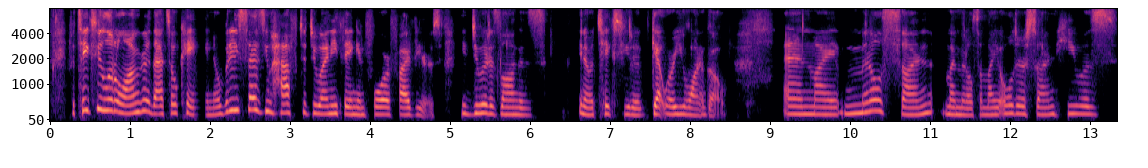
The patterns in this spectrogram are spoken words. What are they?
if it takes you a little longer, that's okay. Nobody says you have to do anything in four or five years. You do it as long as, you know, it takes you to get where you want to go. And my middle son, my middle son, my older son, he was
